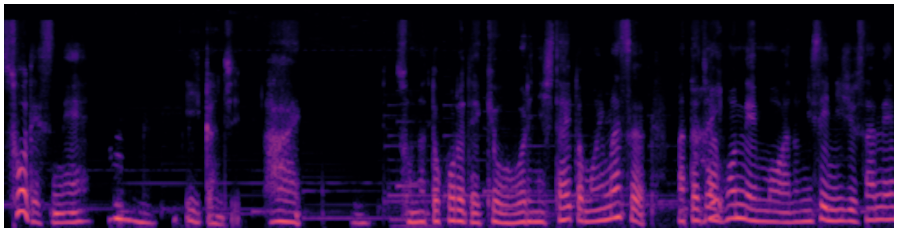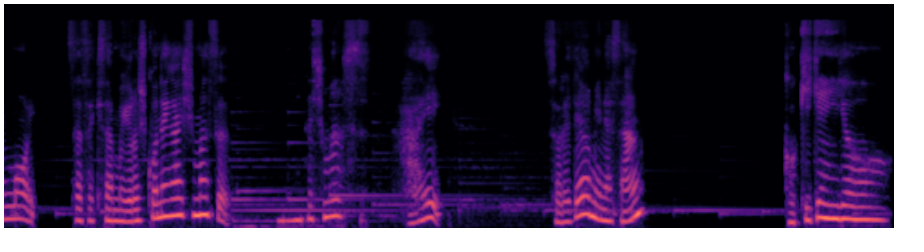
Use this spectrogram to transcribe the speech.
そうですね。うん。いい感じ。はい。そんなところで今日は終わりにしたいと思います。またじゃあはい本年も、あの2023年も佐々木さんもよろしくお願いします。お願いします。はい。それでは皆さん、ごきげんよ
